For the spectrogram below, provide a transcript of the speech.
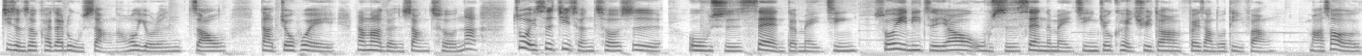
计程车开在路上，然后有人招，那就会让那个人上车。那坐一次计程车是五十 cent 的美金，所以你只要五十 cent 的美金就可以去到非常多地方。马绍尔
